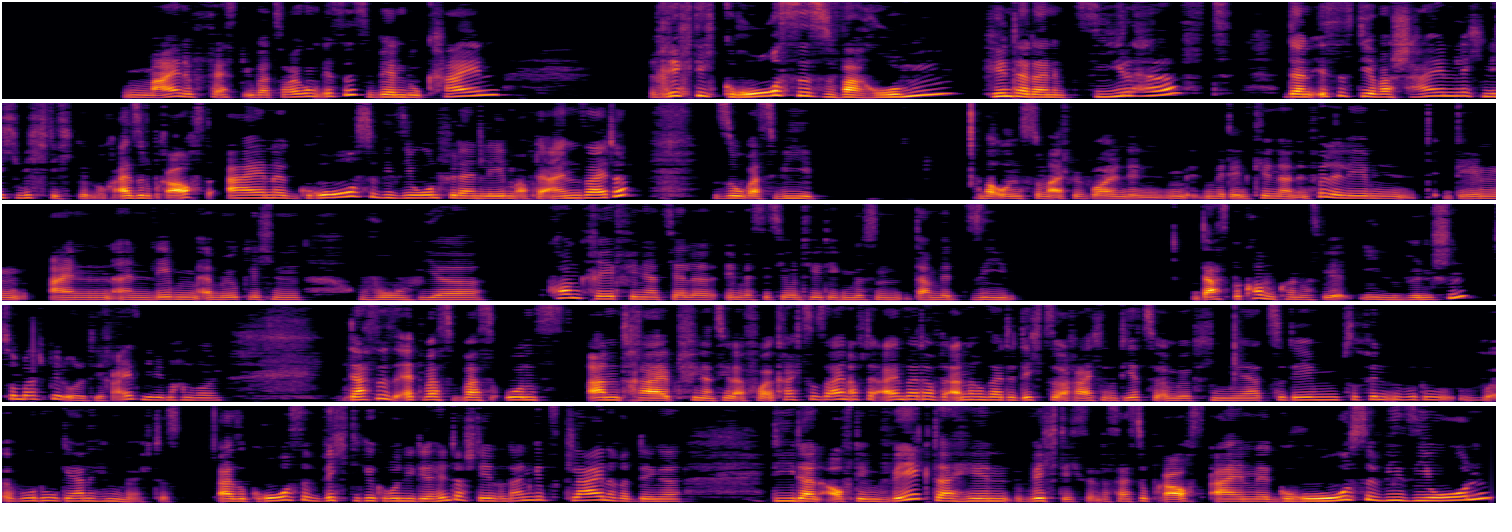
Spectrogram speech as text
meine feste Überzeugung ist es, wenn du kein richtig großes Warum hinter deinem Ziel hast, dann ist es dir wahrscheinlich nicht wichtig genug. Also du brauchst eine große Vision für dein Leben auf der einen Seite, sowas wie bei uns zum Beispiel wollen den, mit den Kindern in Fülle leben, denen ein, ein Leben ermöglichen, wo wir konkret finanzielle Investitionen tätigen müssen, damit sie das bekommen können, was wir ihnen wünschen, zum Beispiel, oder die Reisen, die wir machen wollen. Das ist etwas, was uns antreibt, finanziell erfolgreich zu sein auf der einen Seite, auf der anderen Seite dich zu erreichen und dir zu ermöglichen, mehr zu dem zu finden, wo du, wo du gerne hin möchtest. Also große, wichtige Gründe, die dahinter stehen. Und dann gibt's kleinere Dinge, die dann auf dem Weg dahin wichtig sind. Das heißt, du brauchst eine große Vision,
